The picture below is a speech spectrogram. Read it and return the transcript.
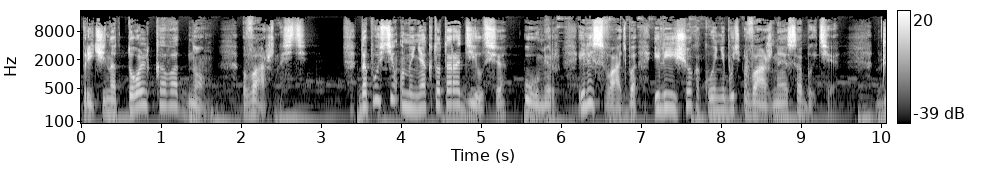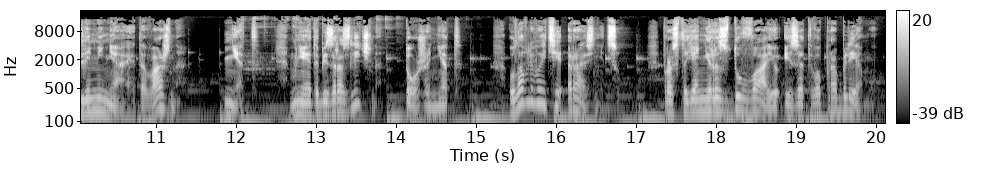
Причина только в одном – важность. Допустим, у меня кто-то родился, умер, или свадьба, или еще какое-нибудь важное событие. Для меня это важно? Нет. Мне это безразлично? Тоже нет. Улавливаете разницу? Просто я не раздуваю из этого проблему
